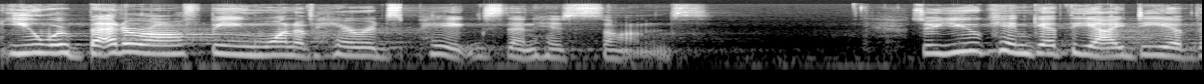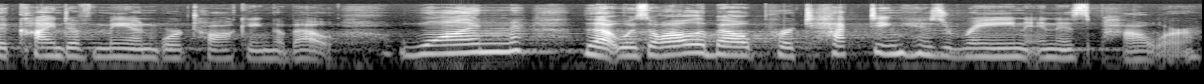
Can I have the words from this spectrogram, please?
You were better off being one of Herod's pigs than his sons. So you can get the idea of the kind of man we're talking about one that was all about protecting his reign and his power.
